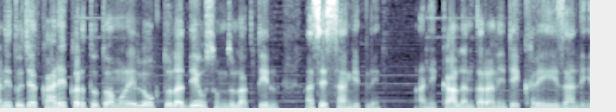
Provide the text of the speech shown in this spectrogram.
आणि तुझ्या कार्यकर्तृत्वामुळे लोक तुला देव समजू लागतील असे सांगितले आणि कालांतराने ते खरेही झाले.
